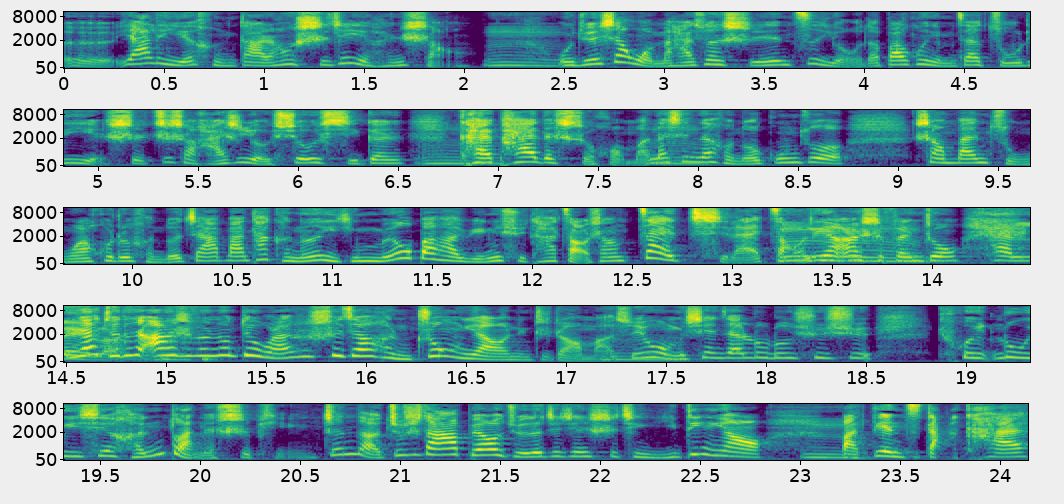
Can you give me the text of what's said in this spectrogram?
呃压力也很大，然后时间也很少。嗯，我觉得像我们还算时间自由的，包括你们在组里也是，至少还是有休息跟开拍的时候嘛。那现在很多工作上班族啊，或者很多加班，他可能已经没有办法允许他早上再起来早练二十分钟，太累了人家觉得这二十分钟对我来说睡觉很重要，你知道吗？所以我们现在陆陆续续会录一些很短的视频，真的就是大家不要觉得这件事情一定要把垫子打开，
